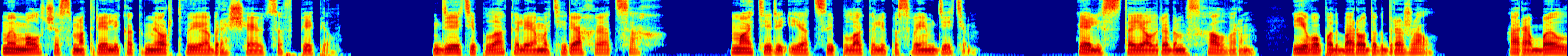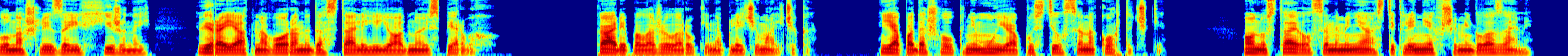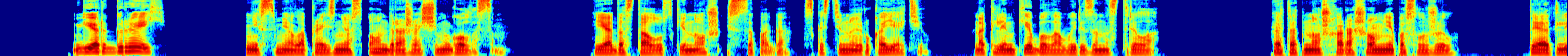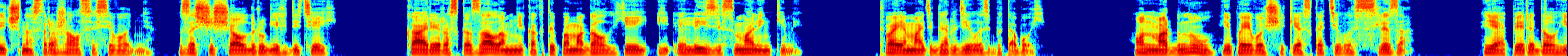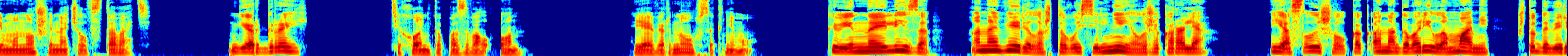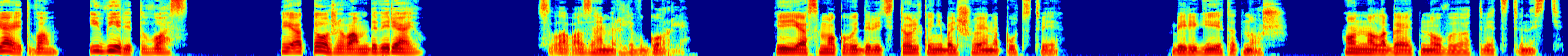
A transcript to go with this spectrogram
Мы молча смотрели, как мертвые обращаются в пепел. Дети плакали о матерях и отцах. Матери и отцы плакали по своим детям. Элис стоял рядом с Халваром, его подбородок дрожал. Арабеллу нашли за их хижиной, вероятно, вороны достали ее одной из первых. Кари положила руки на плечи мальчика. Я подошел к нему и опустился на корточки. Он уставился на меня остекленевшими глазами. «Гер Грей», — несмело произнес он дрожащим голосом. Я достал узкий нож из сапога с костяной рукоятью. На клинке была вырезана стрела. «Этот нож хорошо мне послужил. Ты отлично сражался сегодня, защищал других детей. Кари рассказала мне, как ты помогал ей и Элизе с маленькими. Твоя мать гордилась бы тобой». Он моргнул, и по его щеке скатилась слеза. Я передал ему нож и начал вставать. «Гер Грей!» — тихонько позвал он. Я вернулся к нему. «Квинна Элиза, она верила, что вы сильнее лжекороля. Я слышал, как она говорила маме, что доверяет вам и верит в вас. Я тоже вам доверяю». Слова замерли в горле. И я смог выдавить только небольшое напутствие. «Береги этот нож. Он налагает новую ответственность».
